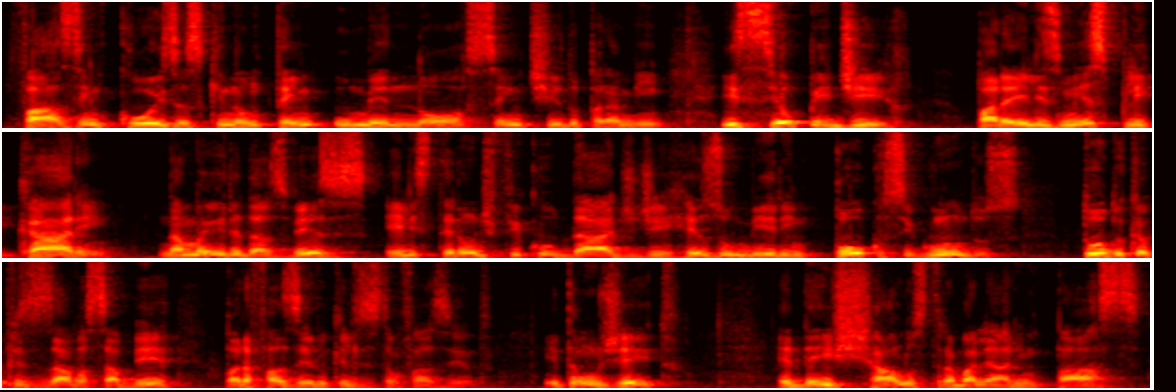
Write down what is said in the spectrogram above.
fazem coisas que não têm o menor sentido para mim. E se eu pedir para eles me explicarem, na maioria das vezes, eles terão dificuldade de resumir em poucos segundos tudo o que eu precisava saber para fazer o que eles estão fazendo. Então o jeito é deixá-los trabalhar em paz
